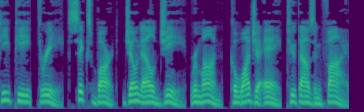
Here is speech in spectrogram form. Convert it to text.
pp. 3, 6 Baart, Joan L. G., Rahman, Khawaja A. 2005.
